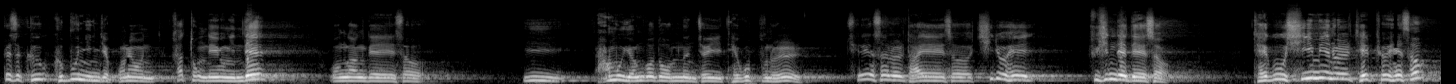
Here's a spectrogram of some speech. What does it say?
그래서 그 그분이 이제 보내온 카톡 내용인데 원광대에서 이 아무 연고도 없는 저희 대구분을 최선을 다해서 치료해 주신 데 대해서 대구 시민을 대표해서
